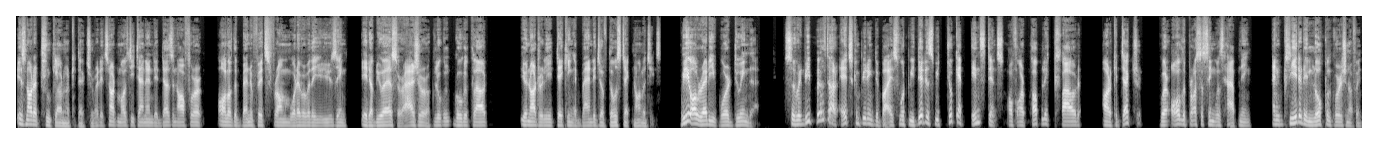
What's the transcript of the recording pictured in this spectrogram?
is not a true cloud architecture, right? It's not multi tenant. It doesn't offer all of the benefits from whatever, whether you're using AWS or Azure or Google, Google Cloud. You're not really taking advantage of those technologies. We already were doing that. So when we built our edge computing device, what we did is we took an instance of our public cloud architecture where all the processing was happening and created a local version of it.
